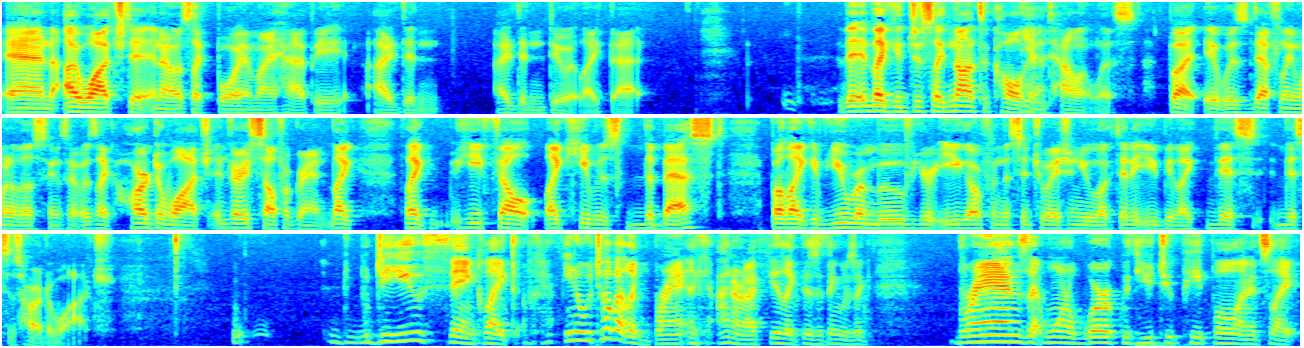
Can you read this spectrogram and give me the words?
and I watched it and I was like, boy, am I happy I didn't I didn't do it like that. They, like just like not to call him talentless, but it was definitely one of those things that was like hard to watch and very self-aggrand. Like like he felt like he was the best. But like if you remove your ego from the situation, you looked at it, you'd be like, "This, this is hard to watch." do you think like you know we talk about like brand like i don't know i feel like there's a thing was like brands that want to work with youtube people and it's like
